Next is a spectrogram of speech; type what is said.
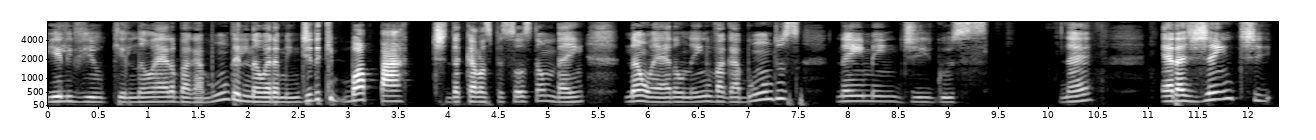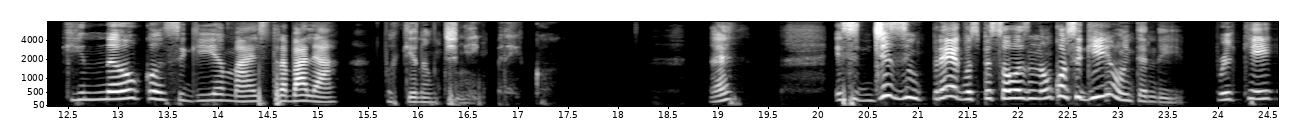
e ele viu que ele não era vagabundo, ele não era mendigo que boa parte daquelas pessoas também não eram nem vagabundos, nem mendigos, né? Era gente que não conseguia mais trabalhar porque não tinha emprego, né? Esse desemprego as pessoas não conseguiam entender porque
